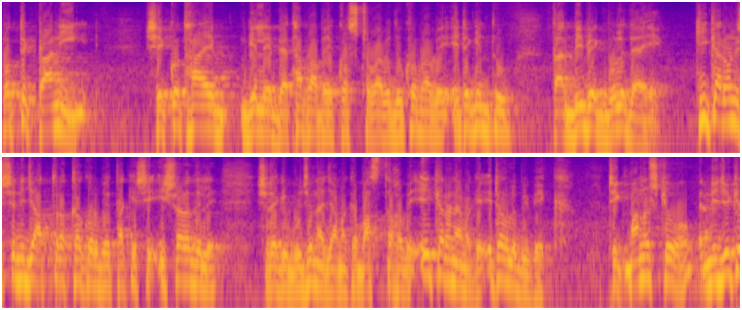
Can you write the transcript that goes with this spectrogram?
প্রত্যেক প্রাণী সে কোথায় গেলে ব্যথা পাবে, কষ্ট পাবে, দুঃখ পাবে, এটা কিন্তু তার বিবেক বলে দেয়। কি কারণে সে নিজে আত্মরক্ষা করবে, তাকে সে ইশারা দিলে সেটাকে বুঝে না যে আমাকে বাঁচতে হবে, এই কারণে আমাকে, এটা হলো বিবেক। ঠিক মানুষকেও নিজেকে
